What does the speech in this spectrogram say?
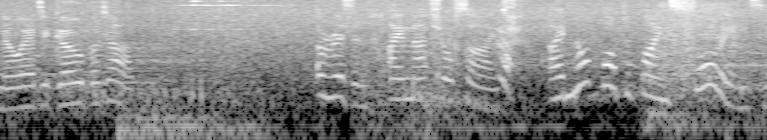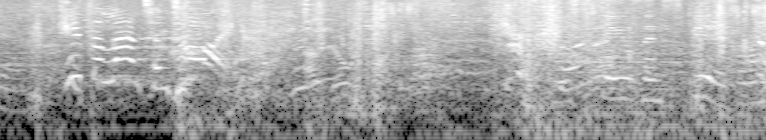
Nowhere to go but up. Arisen, I am at your side. I'd not thought to find saurians here. Keep the lantern dry! I'll go at once. Your scales and spears are an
